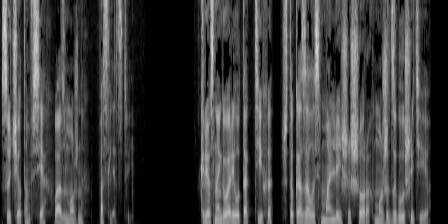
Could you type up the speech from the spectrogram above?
с учетом всех возможных последствий. Крестная говорила так тихо, что казалось, малейший шорох может заглушить ее,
